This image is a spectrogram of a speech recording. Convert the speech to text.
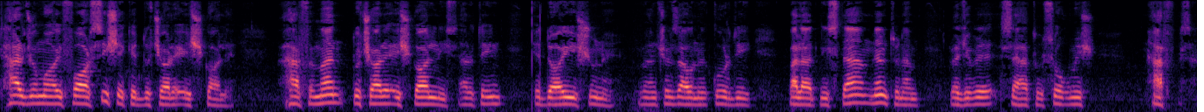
ترجمه های فارسیشه که دچار اشکاله. حرف من دچار اشکال نیست. البته این ادعایشونه من چون زبان کردی بلد نیستم نمی‌تونم راجب صحت و سقمش حرف بزنم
